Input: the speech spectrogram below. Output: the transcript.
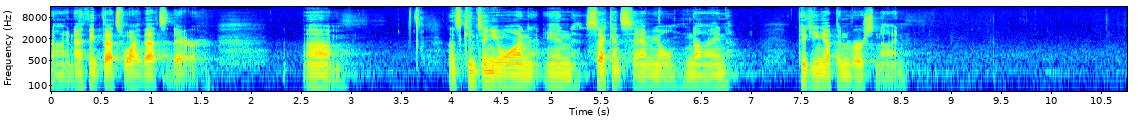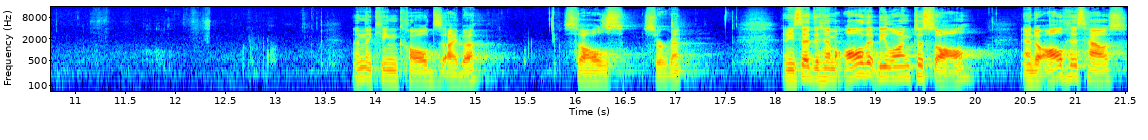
9. I think that's why that's there. Um, let's continue on in 2 Samuel 9, picking up in verse 9. Then the king called Ziba, Saul's servant, and he said to him, All that belonged to Saul and to all his house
